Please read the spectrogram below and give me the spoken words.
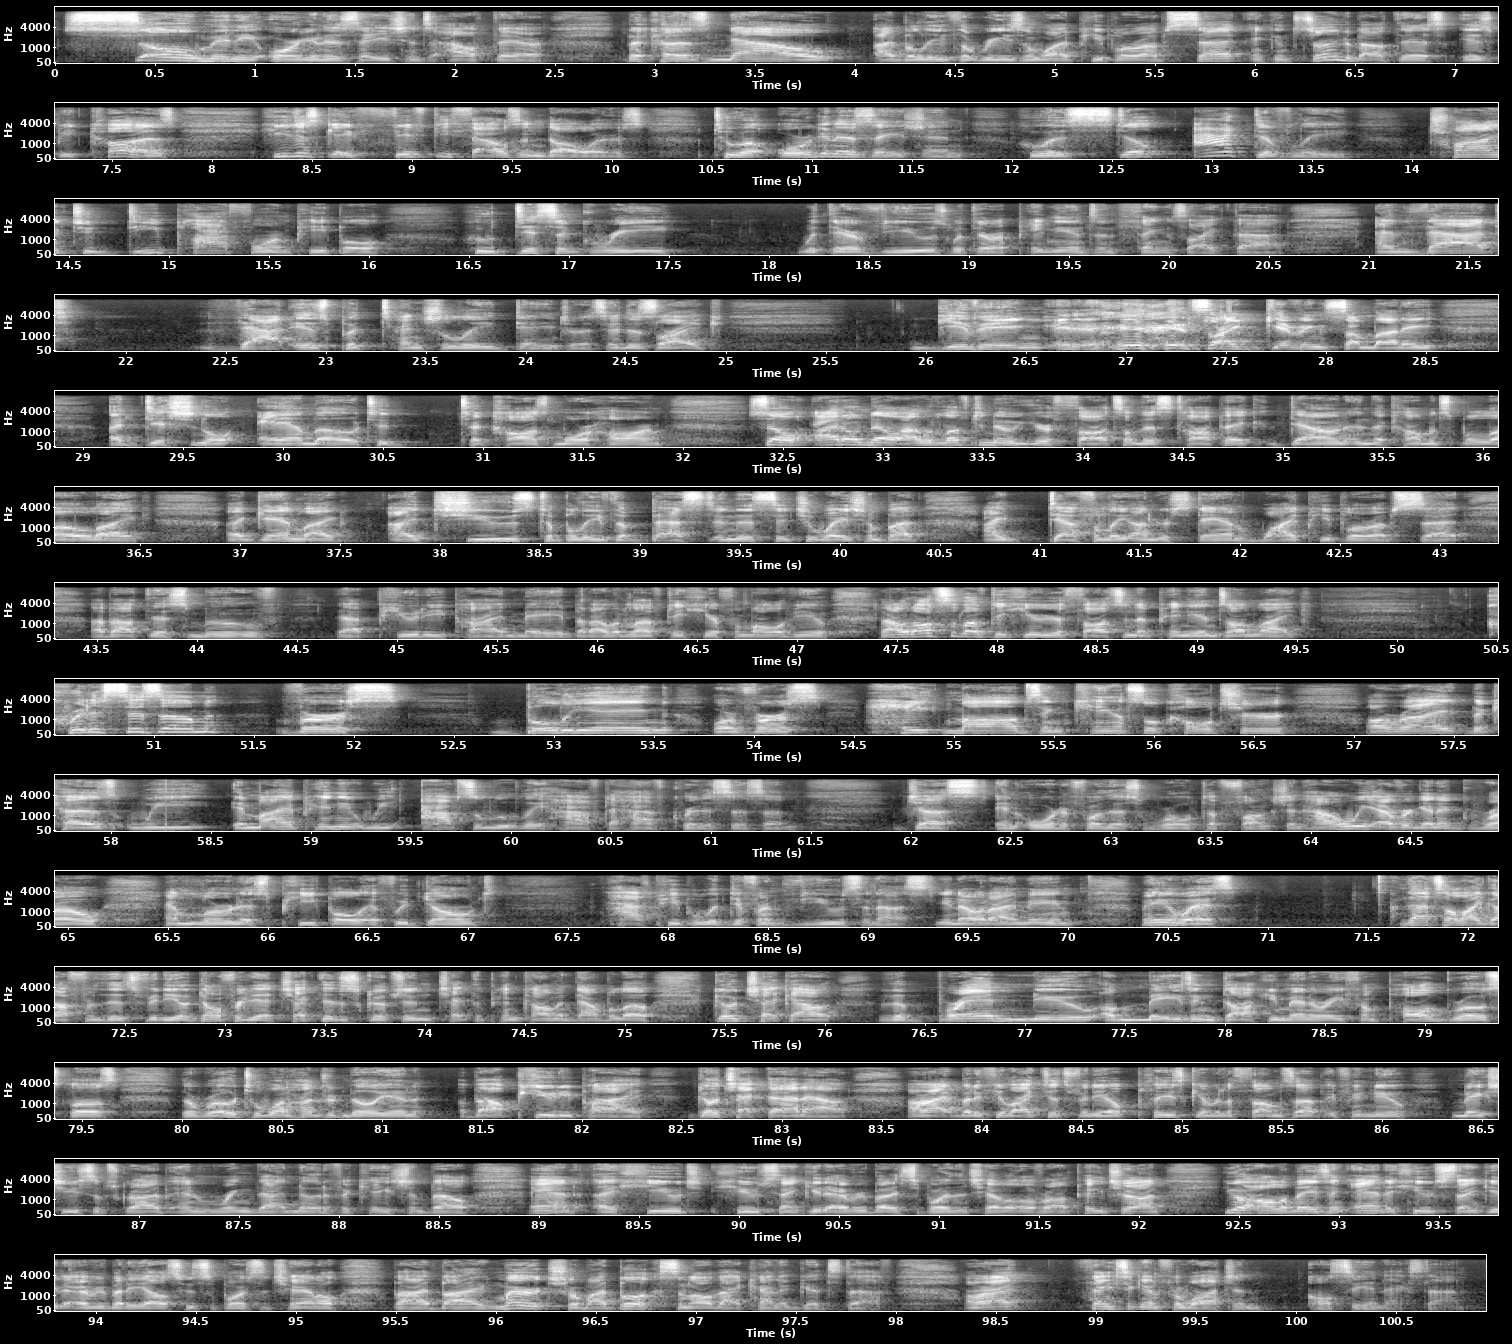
so many organizations out there because now I believe the reason why people are upset and concerned about this is because he just gave $50,000 to an organization who is still actively trying to deplatform people who disagree with their views, with their opinions and things like that. And that, that is potentially dangerous. It is like giving, it's like giving somebody additional ammo to, to cause more harm. So I don't know, I would love to know your thoughts on this topic down in the comments below. Like, again, like I choose to believe the best in this situation, but I definitely understand why people are upset about this move that PewDiePie made, but I would love to hear from all of you. And I would also love to hear your thoughts and opinions on like criticism versus bullying or versus hate mobs and cancel culture, all right? Because we, in my opinion, we absolutely have to have criticism just in order for this world to function. How are we ever gonna grow and learn as people if we don't have people with different views than us? You know what I mean? But anyways, that's all I got for this video. Don't forget, check the description, check the pinned comment down below. Go check out the brand new amazing documentary from Paul Grosskreutz, The Road to 100 Million, about PewDiePie. Go check that out, all right? But if you like this video, please give it a thumbs up. If you're new, make sure you subscribe and ring that notification bell. And a huge, huge thank you to everybody supporting the channel over on Patreon. You are all amazing. And a huge thank you to everybody else who supports the channel by buying merch or my books and all that kind of good stuff, all right? Thanks again for watching. I'll see you next time.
